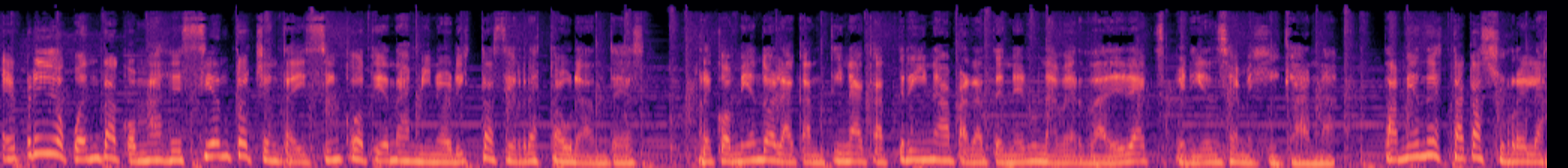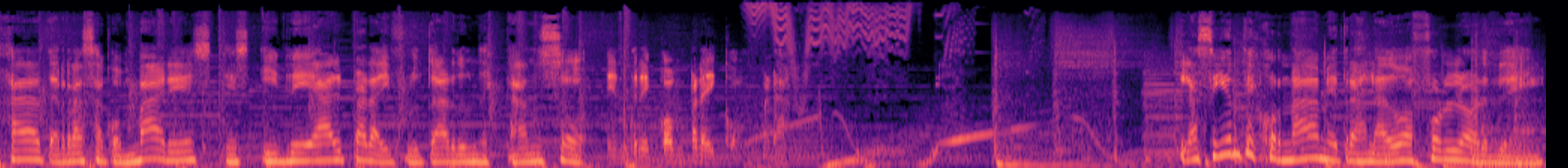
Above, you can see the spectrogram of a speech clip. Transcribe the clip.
El predio cuenta con más de 185 tiendas minoristas y restaurantes, Recomiendo la cantina Katrina para tener una verdadera experiencia mexicana. También destaca su relajada terraza con bares, que es ideal para disfrutar de un descanso entre compra y compra. La siguiente jornada me trasladó a Fort Lauderdale,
